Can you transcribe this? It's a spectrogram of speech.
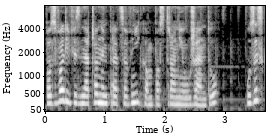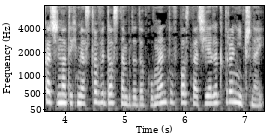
pozwoli wyznaczonym pracownikom po stronie urzędu uzyskać natychmiastowy dostęp do dokumentów w postaci elektronicznej.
